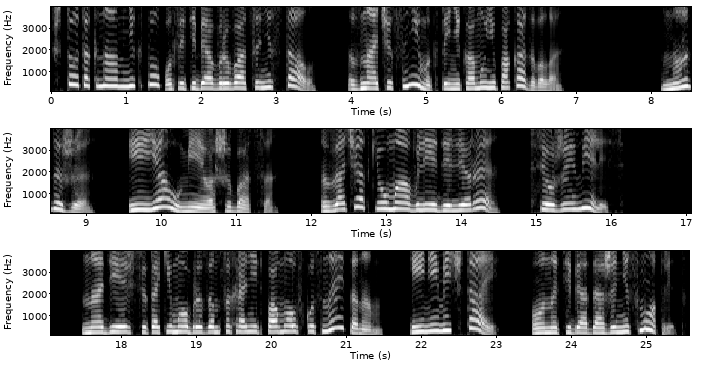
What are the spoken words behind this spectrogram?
Что-то к нам никто после тебя вырываться не стал. Значит, снимок ты никому не показывала. Надо же, и я умею ошибаться. Зачатки ума в леди Лере все же имелись. Надеешься таким образом сохранить помолвку с Нейтаном? И не мечтай, он на тебя даже не смотрит.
